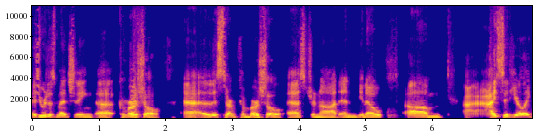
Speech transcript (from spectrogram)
as you were just mentioning, uh, commercial uh, this term commercial astronaut, and you know um, I, I sit here like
